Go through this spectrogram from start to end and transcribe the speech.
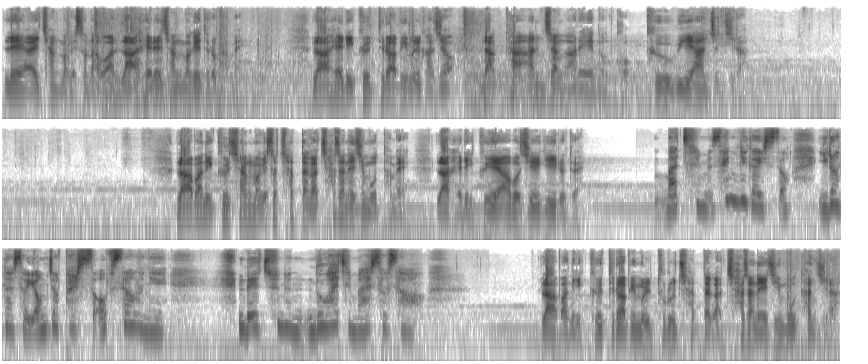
레아의 장막에서 나와 라헬의 장막에 들어가매 라헬이 그 드라빔을 가져 낙타 안장 아래에 놓고 그 위에 앉은지라 라반이 그 장막에서 찾다가 찾아내지 못함에 라헬이 그의 아버지에게 이르되 마침 생리가 있어 일어나서 영접할 수 없사오니 내 주는 노하지 마소서. 라반이 그 드라빔을 두루 찾다가 찾아내지 못한지라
